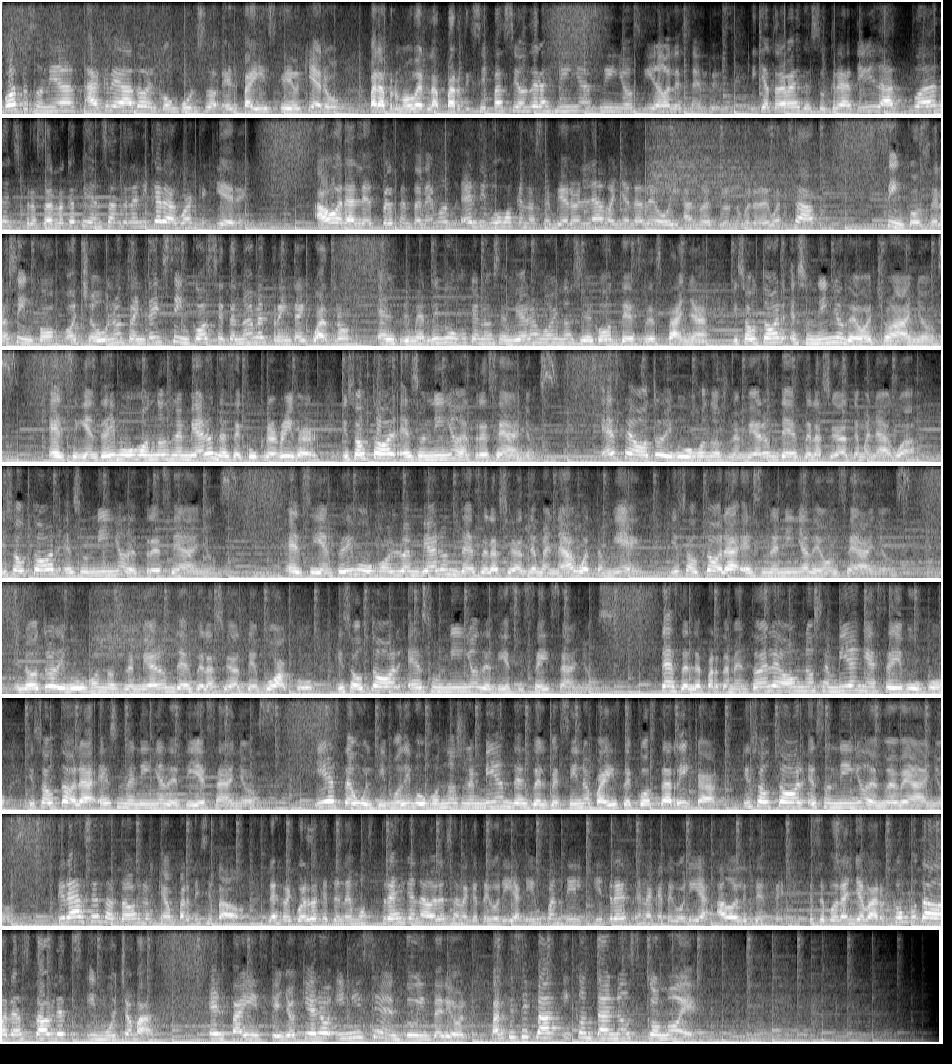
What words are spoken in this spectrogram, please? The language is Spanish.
Voces Unidas ha creado el concurso El País que yo quiero para promover la participación de las niñas, niños y adolescentes y que a través de su creatividad puedan expresar lo que piensan de la Nicaragua que quieren. Ahora les presentaremos el dibujo que nos enviaron la mañana de hoy a nuestro número de WhatsApp 505-8135-7934. El primer dibujo que nos enviaron hoy nos llegó desde España y su autor es un niño de 8 años. El siguiente dibujo nos lo enviaron desde Kukra River y su autor es un niño de 13 años. Este otro dibujo nos lo enviaron desde la ciudad de Managua y su autor es un niño de 13 años. El siguiente dibujo lo enviaron desde la ciudad de Managua también y su autora es una niña de 11 años. El otro dibujo nos lo enviaron desde la ciudad de Boaco y su autor es un niño de 16 años. Desde el departamento de León nos envían este dibujo y su autora es una niña de 10 años. Y este último dibujo nos lo envían desde el vecino país de Costa Rica y su autor es un niño de 9 años. Gracias a todos los que han participado. Les recuerdo que tenemos tres ganadores en la categoría infantil y tres en la categoría adolescente, que se podrán llevar computadoras, tablets y mucho más. El país que yo quiero inicia en tu interior. Participa y contanos cómo es.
